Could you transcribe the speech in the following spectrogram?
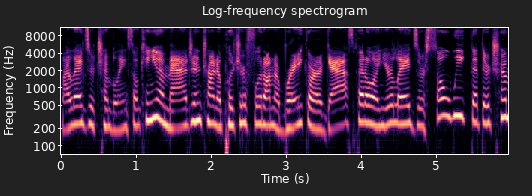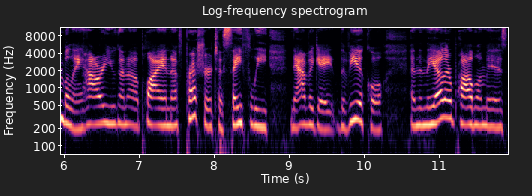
my legs are trembling. So, can you imagine trying to put your foot on a brake or a gas pedal and your legs are so weak that they're trembling? How are you going to apply enough pressure to safely navigate the vehicle? And then the other problem is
